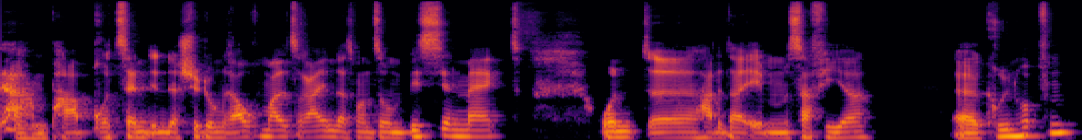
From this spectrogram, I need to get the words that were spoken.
ja, ein paar Prozent in der Schüttung Rauchmalz rein, dass man so ein bisschen merkt. Und äh, hatte da eben Saphir äh, Grünhopfen,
